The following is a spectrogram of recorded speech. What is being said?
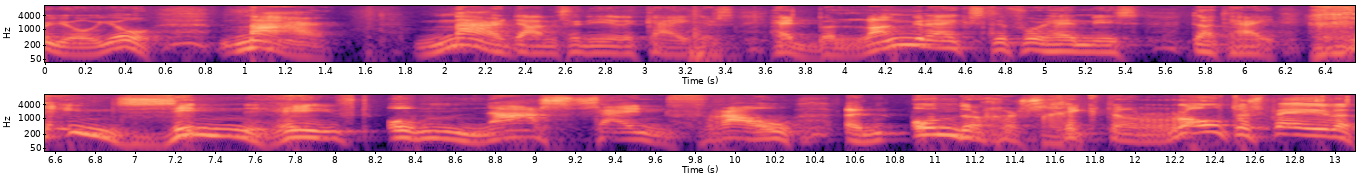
jo, jo. Maar maar, dames en heren kijkers, het belangrijkste voor hem is dat hij geen zin heeft om naast zijn vrouw een ondergeschikte rol te spelen.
